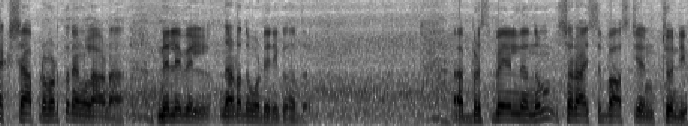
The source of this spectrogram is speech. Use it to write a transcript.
രക്ഷാപ്രവർത്തനങ്ങളാണ് നിലവിൽ നടന്നുകൊണ്ടിരിക്കുന്നത്. ബ്രിസ്ബെയിനിൽ നിന്നും സ്വരാജ് സെബാസ്റ്റ്യൻ ട്വന്റി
